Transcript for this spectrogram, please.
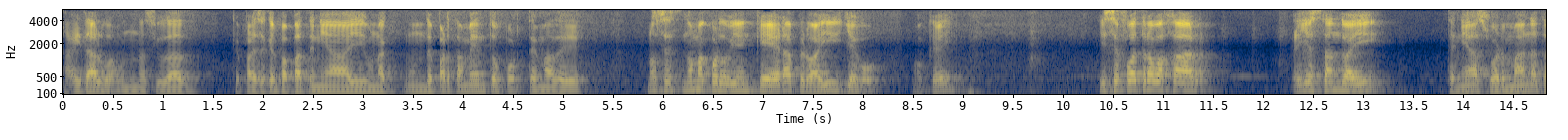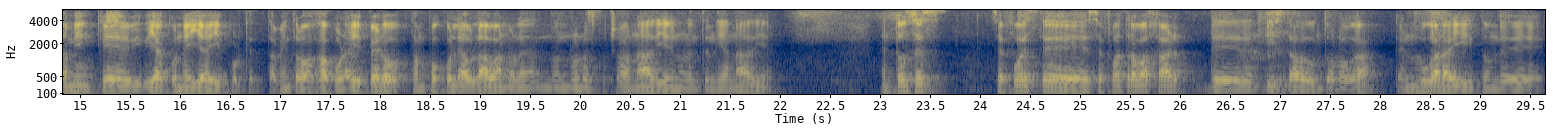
a Hidalgo, a una ciudad que parece que el papá tenía ahí un departamento por tema de, no sé, no me acuerdo bien qué era, pero ahí llegó, ¿ok? Y se fue a trabajar, ella estando ahí, tenía a su hermana también que vivía con ella ahí porque también trabajaba por ahí, pero tampoco le hablaba, no le, no, no lo escuchaba nadie, no le entendía nadie. Entonces, se fue, este, se fue a trabajar de dentista o odontóloga en un lugar ahí donde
